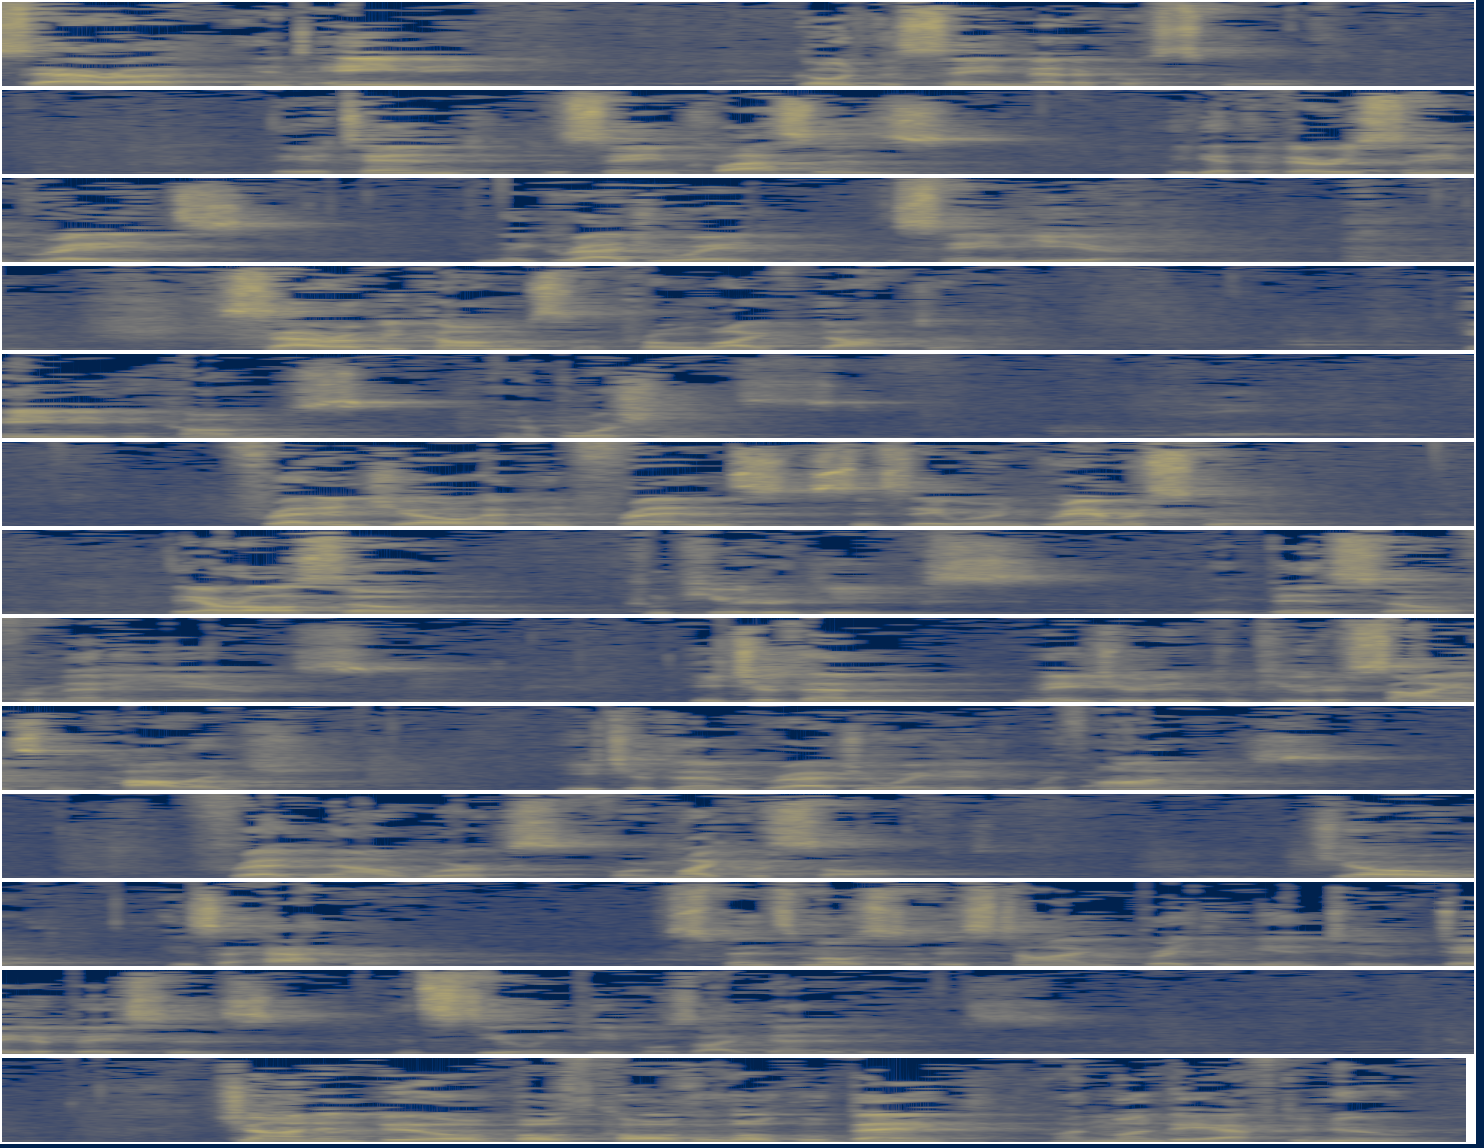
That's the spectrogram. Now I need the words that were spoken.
Sarah and Amy go to the same medical school. They attend the same classes, they get the very same grades, and they graduate the same year. Sarah becomes a pro life doctor. Amy becomes an abortionist. Fred and Joe have been friends since they were in grammar school. They are also computer geeks. They've been so for many years. Each of them majored in computer science in college. Each of them graduated with honors. Fred now works for Microsoft. Joe is a hacker, spends most of his time breaking into databases and stealing people's identities. John and Bill both called the local bank on Monday afternoon.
